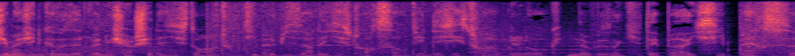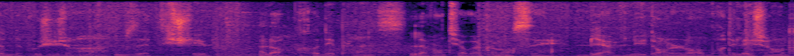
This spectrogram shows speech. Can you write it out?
J'imagine que vous êtes venu chercher des histoires un tout petit peu bizarres, des histoires sordides, des histoires glauques. Ne vous inquiétez pas, ici personne ne vous jugera. Vous êtes chez vous. Alors prenez place, l'aventure va commencer. Bienvenue dans l'ombre des légendes.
